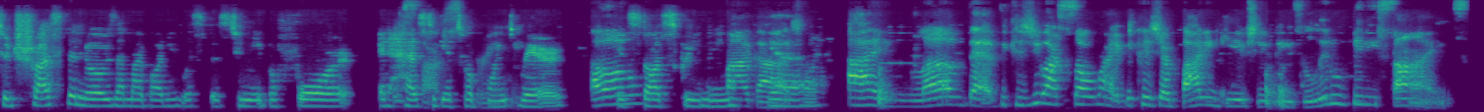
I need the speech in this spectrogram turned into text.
to trust the no's that my body whispers to me before it, it has to get to a point where oh, it starts screaming. My gosh. Yeah. I love that because you are so right. Because your body gives you these little bitty signs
